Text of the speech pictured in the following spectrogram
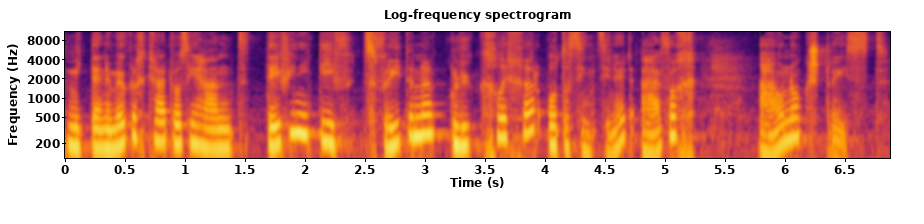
mit den Möglichkeiten, die sie haben, definitiv zufriedener, glücklicher oder sind sie nicht einfach auch noch gestresst?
